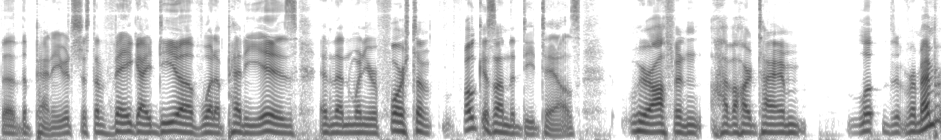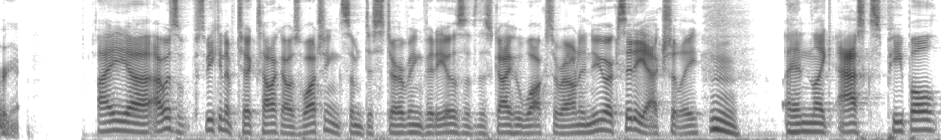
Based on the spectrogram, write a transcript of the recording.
the, the penny. It's just a vague idea of what a penny is. And then when you're forced to focus on the details, we often have a hard time lo- remembering it. I uh, I was speaking of TikTok. I was watching some disturbing videos of this guy who walks around in New York City, actually, and like asks people.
